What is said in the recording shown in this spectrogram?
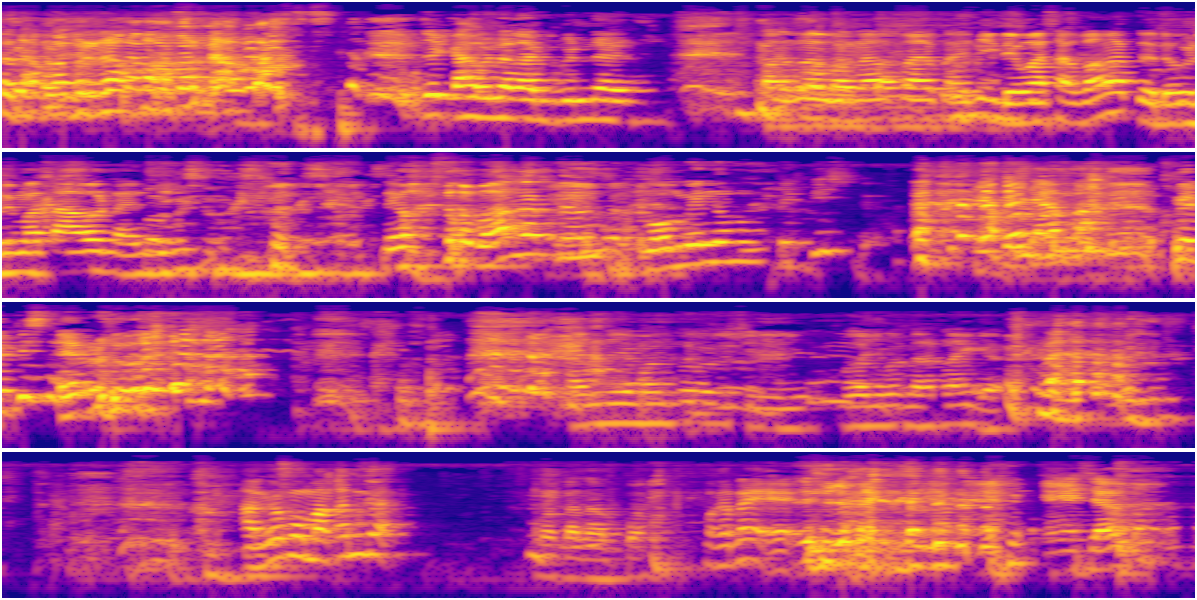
tetaplah bernapas. Jika udah laguna. Tetaplah bernapas, anjing. Dewasa banget tuh, 25 tahun anjing. Dewasa banget tuh. Mau minum pipis gak? Pipis apa? Pipis Heru. Anjing emang tuh si boleh nyebut merek lagi gak? Angga mau makan gak? Makan apa? Makan ee. Eh siapa?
